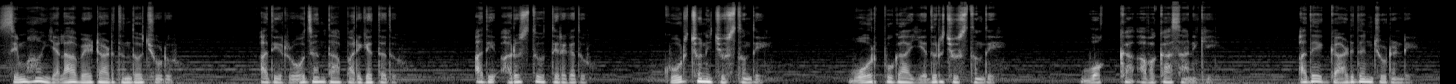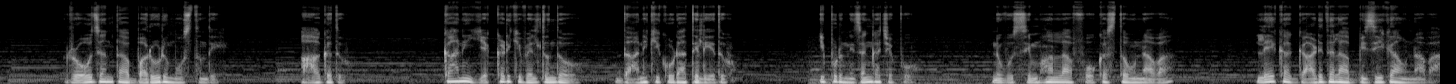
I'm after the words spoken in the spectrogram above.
సింహం ఎలా వేటాడుతుందో చూడు. అది రోజంతా పరిగెత్తదు. అది అరుస్తూ తిరగదు. కూర్చొని చూస్తుంది. ఓర్పుగా ఎదురు చూస్తుంది ఒక్క అవకాశానికి. అదే గాడిదని చూడండి. రోజంతా బరూరు మోస్తుంది. ఆగదు. కాని ఎక్కడికి వెళ్తుందో దానికి కూడా తెలియదు. ఇప్పుడు నిజంగా చెప్పు. నువ్వు సింహంలా ఫోకస్తో ఉన్నావా? లేక గాడిదలా బిజీగా ఉన్నావా?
